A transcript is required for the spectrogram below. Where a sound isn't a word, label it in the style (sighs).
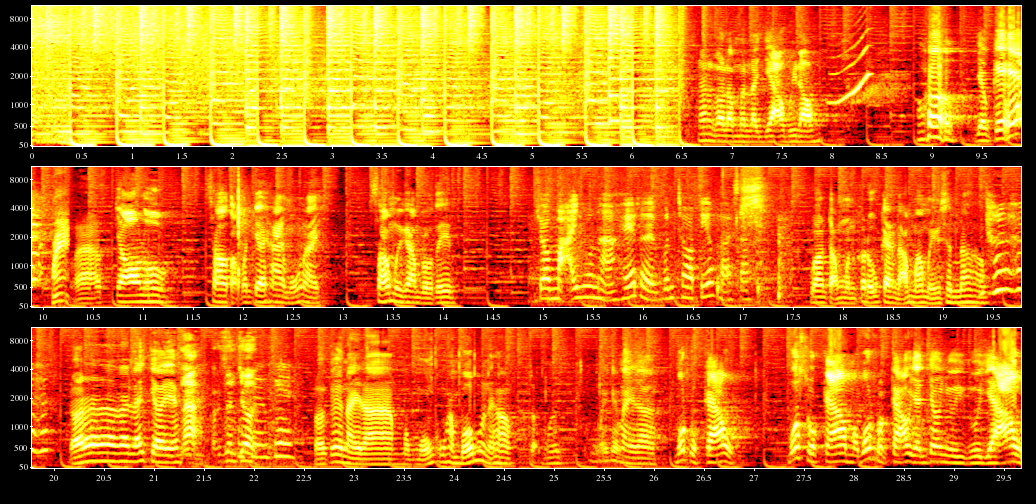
nên gọi là mình là giàu bị động. Giàu ké. Và cho luôn. Sau tập anh chơi hai muỗng này 60 gram protein. Cho mãi luôn hả? Hết rồi vẫn cho tiếp hả? Sao? Quan trọng mình có đủ can đảm mở miệng xin đó không? (laughs) Rồi đó, đó, lấy chơi em. Nào các dân chơi. Ok ok. Rồi cái này là một muỗng cũng 24 nữa này không? Trời ơi, mấy cái này là bốt bột cao bốt bột cao mà bốt bột cao dành cho người người giàu.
